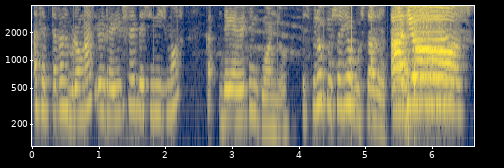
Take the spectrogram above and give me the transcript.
aceptar las bromas y reírse de sí mismos de vez en cuando. Espero que os haya gustado. ¡Adiós!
